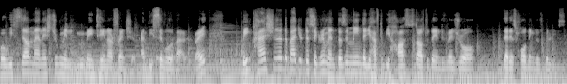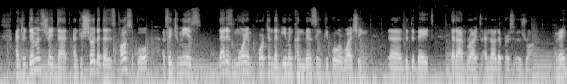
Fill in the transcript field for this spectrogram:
but we still manage to min- maintain our friendship and be civil about it. Right? Being passionate about your disagreement doesn't mean that you have to be hostile to the individual that is holding those beliefs. And to demonstrate that and to show that that is possible, I think to me is that is more important than even convincing people who are watching uh, the debate that I'm right and the other person is wrong. Okay?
